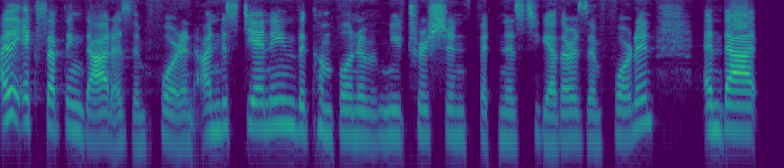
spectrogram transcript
I think accepting that is important. Understanding the component of nutrition, fitness together is important, and that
